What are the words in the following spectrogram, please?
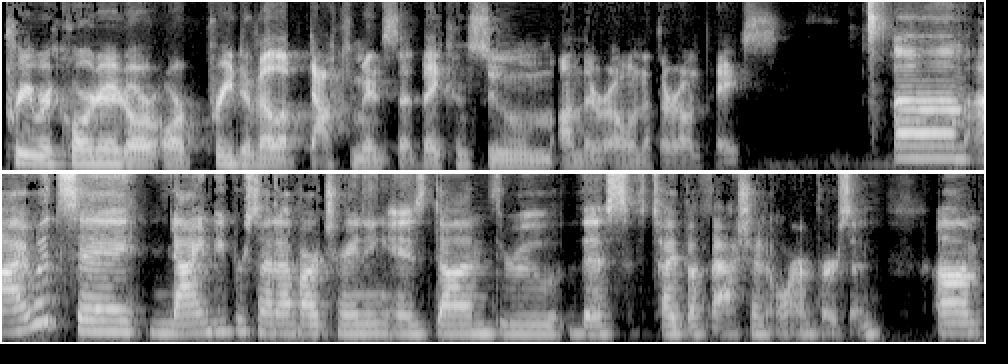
pre-recorded or, or pre-developed documents that they consume on their own at their own pace um, I would say 90% of our training is done through this type of fashion or in person. Um,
